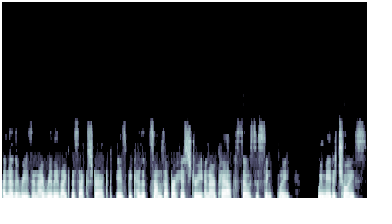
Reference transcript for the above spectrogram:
Another reason I really like this extract is because it sums up our history and our path so succinctly. We made a choice,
